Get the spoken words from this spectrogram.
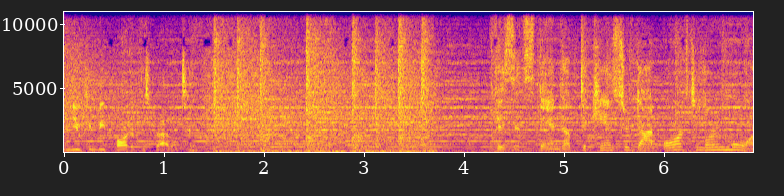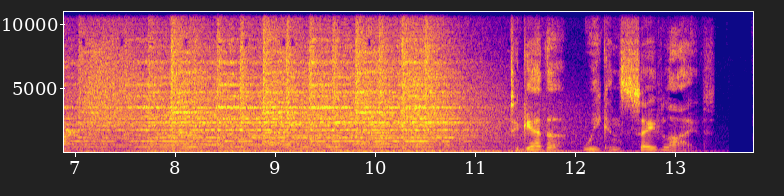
And you can be part of this battle too. Visit standuptocancer.org to learn more. Together, we can save lives.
